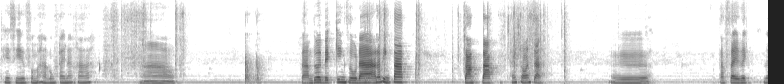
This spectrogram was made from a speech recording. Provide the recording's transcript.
เทสีผสมอาหารลงไปนะคะ อ้าวตามด้วยเบกกิ้งโซดาเอาน้ำผิงตัก ตักตักใช้ช้อนจ้ะ เออ ตักใส่เลยเล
